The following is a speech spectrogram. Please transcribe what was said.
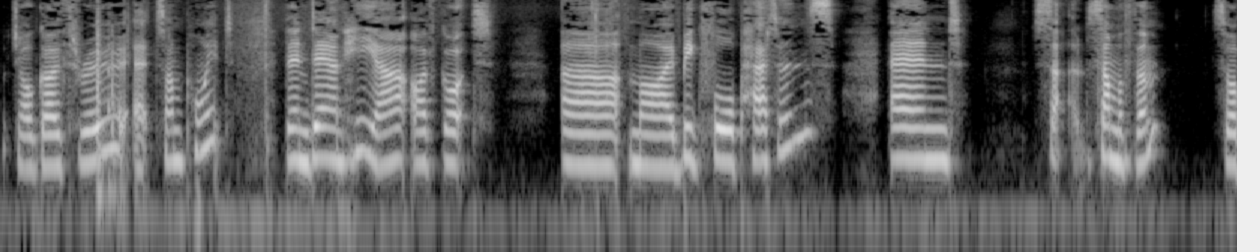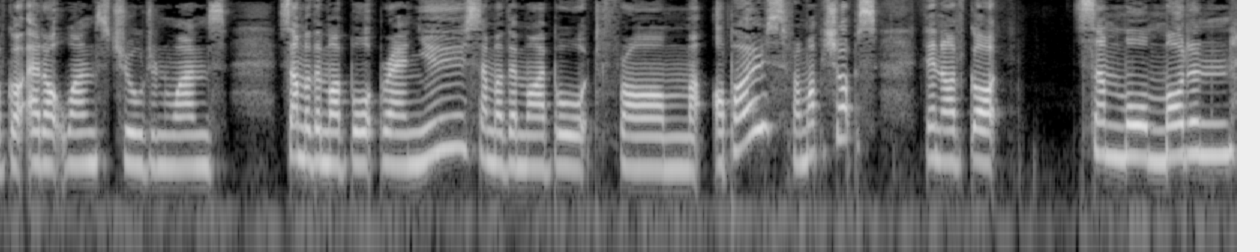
which I'll go through at some point. Then down here, I've got uh, my big four patterns and so, some of them. So I've got adult ones, children ones. Some of them I bought brand new. Some of them I bought from Oppos, from Op Shops. Then I've got some more modern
